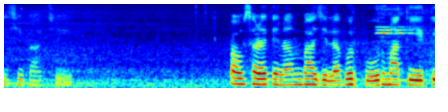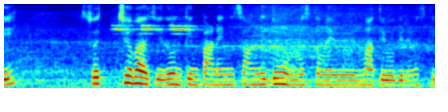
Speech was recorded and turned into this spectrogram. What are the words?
मेथीची भाजी. पावसाळ्यात आहे ना भाजीला भरपूर माती येते. स्वच्छ भाजी दोन तीन पाण्याने चांगली धुवून मस्त म्हणजे माती वगैरे नसते.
